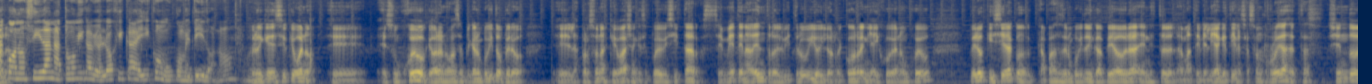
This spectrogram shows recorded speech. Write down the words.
humana. conocida anatómica, biológica y como un cometido, ¿no? Pero hay que decir que, bueno, eh, es un juego que ahora nos vas a explicar un poquito, pero eh, las personas que vayan, que se puede visitar, se meten adentro del Vitruvio y lo recorren y ahí juegan a un juego. Pero quisiera capaz de hacer un poquito de hincapié ahora en esto de la materialidad que tiene. O sea, son ruedas, estás yendo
